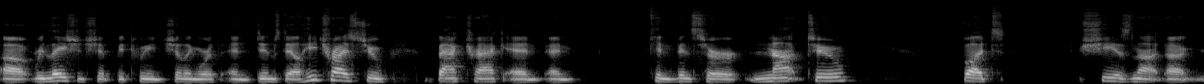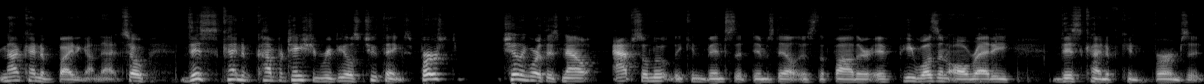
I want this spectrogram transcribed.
uh, relationship between Chillingworth and Dimmesdale. He tries to backtrack and, and convince her not to, but she is not uh, not kind of biting on that. So this kind of confrontation reveals two things. First, Chillingworth is now absolutely convinced that Dimmesdale is the father. If he wasn't already, this kind of confirms it.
